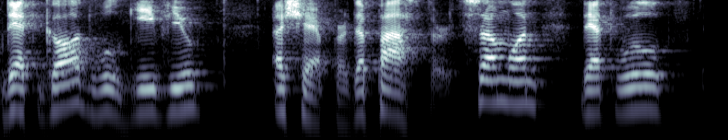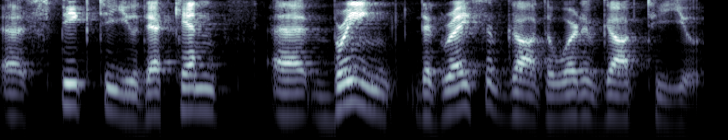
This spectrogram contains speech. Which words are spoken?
that God will give you a shepherd, a pastor, someone that will uh, speak to you, that can uh, bring the grace of God, the Word of God to you.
